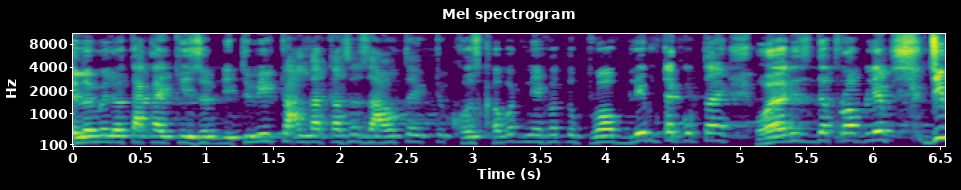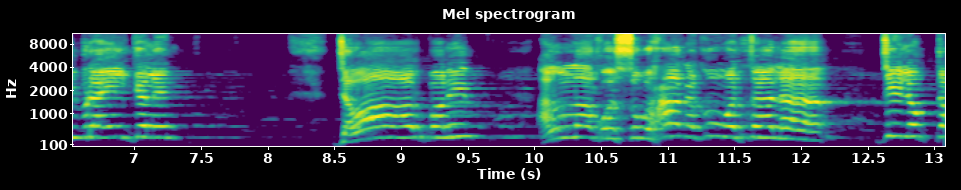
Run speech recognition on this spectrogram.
এলোমেলো তাকাই কি জন্য? তুমি একটু আল্লাহর কাছে যাও তো, একটু খোঁজ খবর নিয়ে তো প্রবলেমটা কোথায়? Where is the problem Jibrail গেলেন। যাওয়ার পরে আল্লাহ সুবহানাহু যে লোকটা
